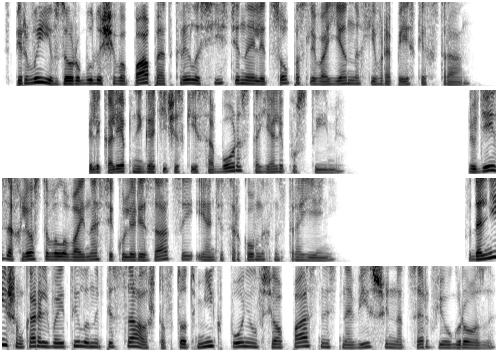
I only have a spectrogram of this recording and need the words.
Впервые взору будущего папы открылось истинное лицо послевоенных европейских стран. Великолепные готические соборы стояли пустыми. Людей захлестывала война секуляризации и антицерковных настроений. В дальнейшем Кароль Войтыла написал, что в тот миг понял всю опасность нависшей над церковью угрозы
